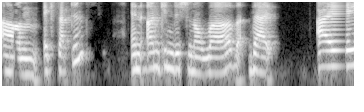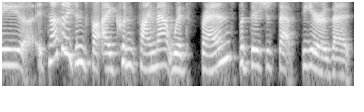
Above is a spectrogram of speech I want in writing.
um acceptance and unconditional love that I it's not that I didn't fi- I couldn't find that with friends, but there's just that fear that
